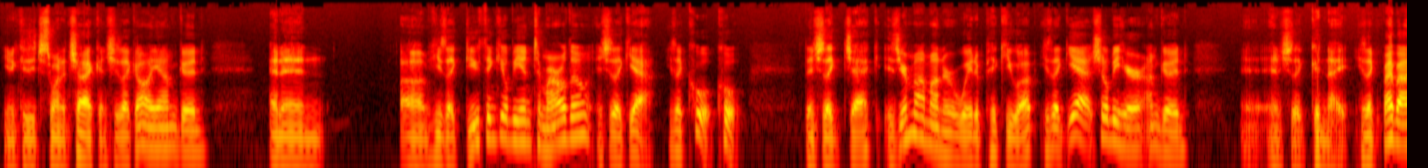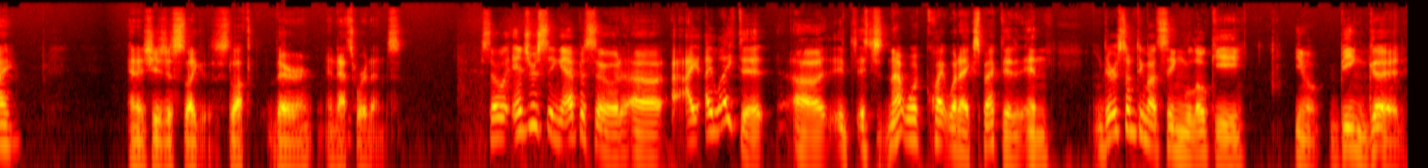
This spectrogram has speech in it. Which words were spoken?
you know, because he just want to check, and she's like, "Oh yeah, I'm good." And then um, he's like, "Do you think you'll be in tomorrow though?" And she's like, "Yeah." He's like, "Cool, cool." Then she's like, "Jack, is your mom on her way to pick you up?" He's like, "Yeah, she'll be here. I'm good." And she's like, "Good night." He's like, "Bye bye." And then she's just like just left there, and that's where it ends. So interesting episode. Uh, I I liked it. Uh, it it's not what, quite what I expected, and there's something about seeing Loki, you know, being good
